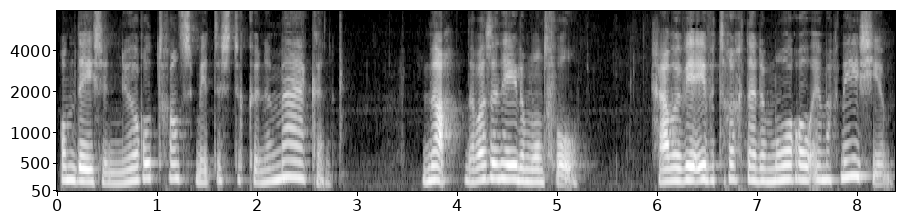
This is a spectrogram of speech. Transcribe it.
om deze neurotransmitters te kunnen maken. Nou, dat was een hele mond vol. Gaan we weer even terug naar de moro en magnesium.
